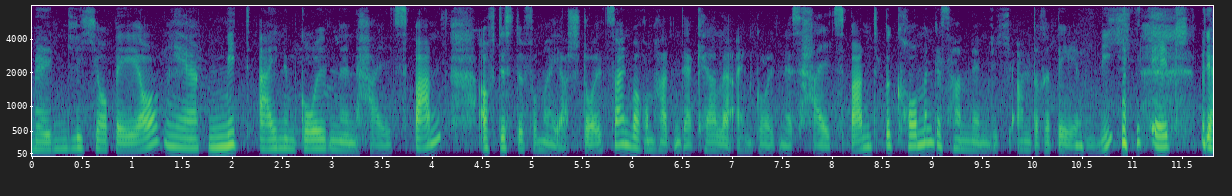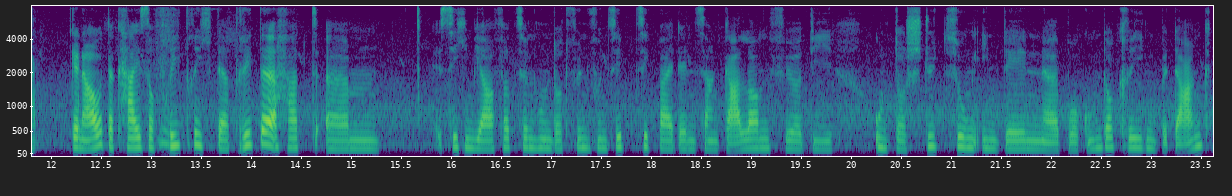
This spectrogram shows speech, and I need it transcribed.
männlicher Bär Ja. mit einem goldenen Halsband. Auf das dürfen wir ja stolz sein. Warum hat denn der Kerl ein goldenes Halsband bekommen? Das haben nämlich andere Bären nicht. Ed. Ja, genau. Der Kaiser Friedrich III. hat ähm, sich im Jahr 1475 bei den St. Gallern für die Unterstützung in den äh, Burgunderkriegen bedankt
